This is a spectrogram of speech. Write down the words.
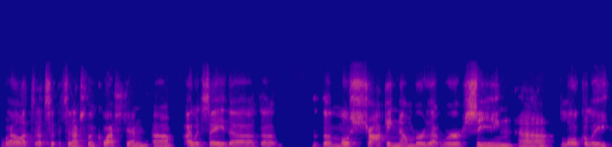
Well, that's, that's it's an excellent question. Um, I would say the the the most shocking number that we're seeing uh, locally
